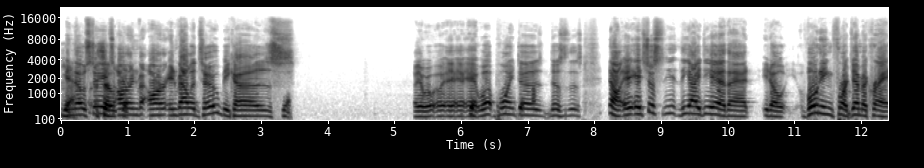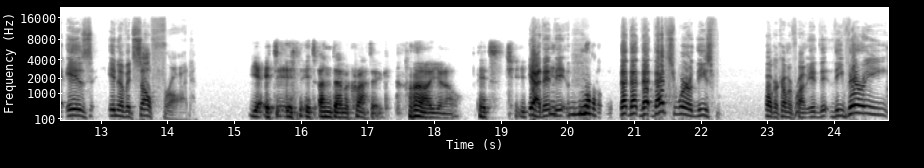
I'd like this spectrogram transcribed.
yeah. in those states So, are inv- are invalid too? Because Yeah. Eh, w- w- eh, at what point does does this? No, it, it's just the, the idea that you know voting for a Democrat is in of itself fraud. Yeah it's it, it's undemocratic you know it's Yeah, the, the, no that, that that that's where these folk are coming from. It- the, the very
